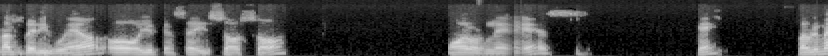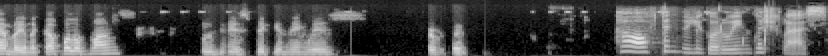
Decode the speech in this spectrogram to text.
Not very well, or you can say so-so, more or less, okay? But remember, in a couple of months, we'll be speaking English perfect. How often do you go to English class?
